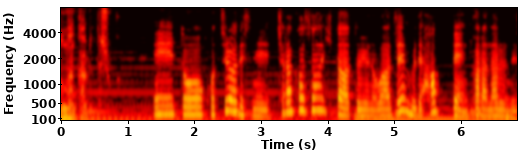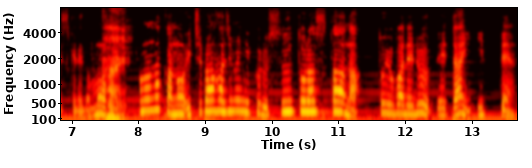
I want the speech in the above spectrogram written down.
どんなんかあるんでしょうか？えーと、こちらはですね、チャラカサンヒタというのは全部で8編からなるんですけれども、はい、この中の一番初めに来るスートラスターナと呼ばれる第1編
